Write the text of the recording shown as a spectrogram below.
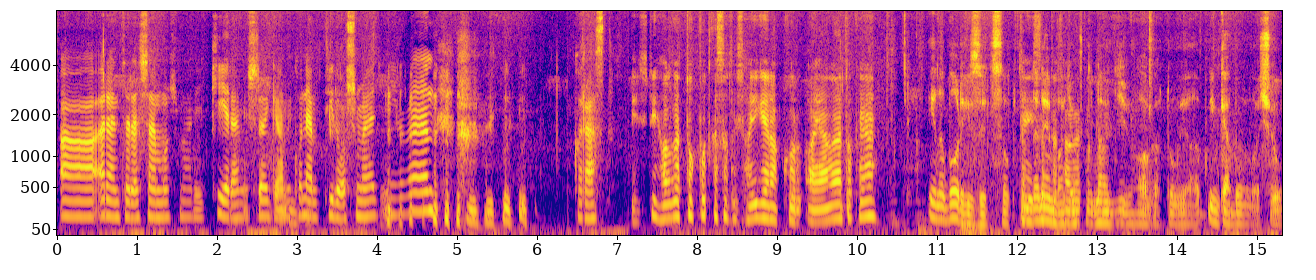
a, rendszeresen most már így kérem is reggel, amikor nem tilos megy nyilván, akkor azt. És ti hallgattok podcastot, és ha igen, akkor ajánlatok el? Én a Borizit szoktam, de nem vagyok hallgatni, nagy hallgatója, inkább olvasó,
